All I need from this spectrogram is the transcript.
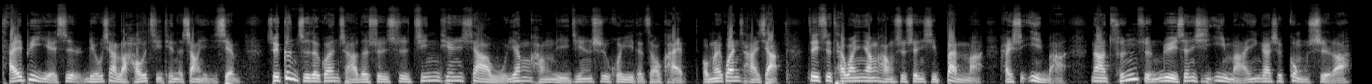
台币也是留下了好几天的上影线，所以更值得观察的是，是今天下午央行里监事会议的召开。我们来观察一下，这次台湾央行是升息半码还是一码？那存准率升息一码应该是共识啦，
